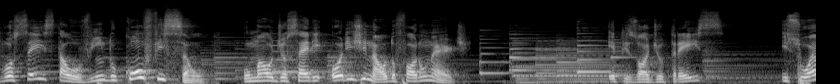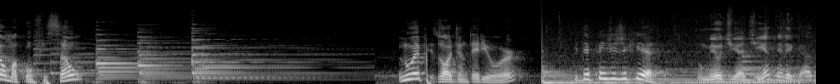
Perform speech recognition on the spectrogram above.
Você está ouvindo Confissão, uma audiosérie original do Fórum Nerd. Episódio 3 Isso é uma confissão? No episódio anterior, E depende de quê? No meu dia a dia, delegado,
